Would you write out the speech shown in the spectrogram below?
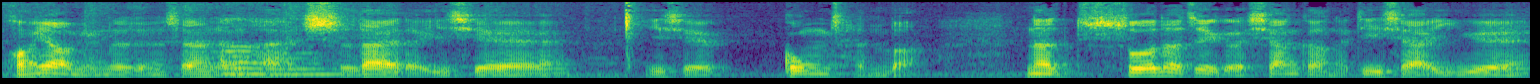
黄耀明的人山人海嗯时代的一些、一些功臣吧。那说到这个香港的地下音乐，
